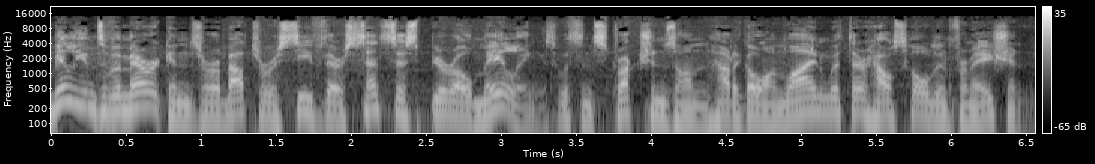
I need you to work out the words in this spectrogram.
Millions of Americans are about to receive their Census Bureau mailings with instructions on how to go online with their household information.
